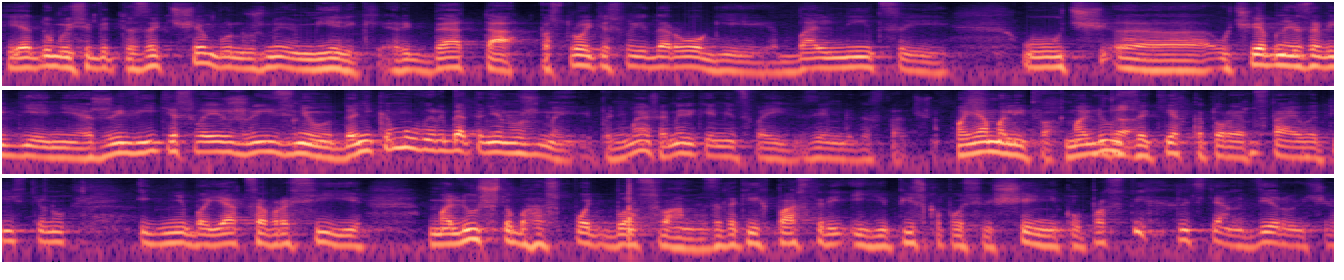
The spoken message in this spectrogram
Я думаю себе, да зачем вы нужны Америке? Ребята, постройте свои дороги, больницы, уч- э, учебные заведения, живите своей жизнью. Да никому вы, ребята, не нужны. Понимаешь, Америка имеет свои земли достаточно. Моя молитва. Молюсь Да. за тех, которые отстаивают истину и не боятся в России. Молюсь, чтобы Господь был с вами, за таких пастырей и епископов, священников, простых христиан, верующих,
